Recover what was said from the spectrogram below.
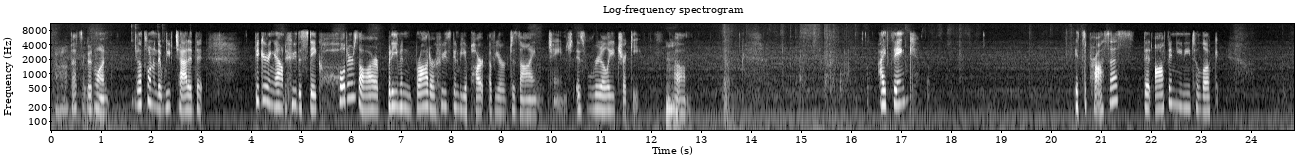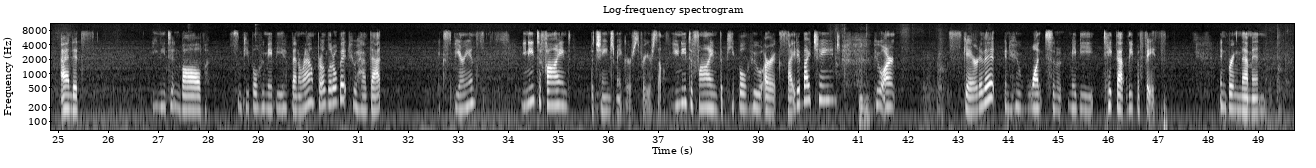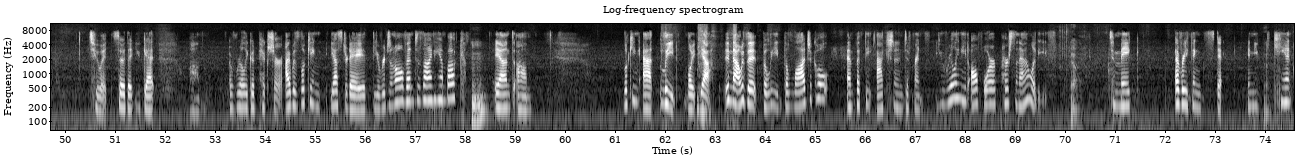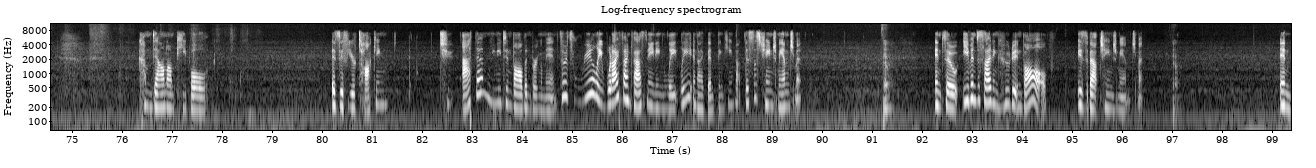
Oh, that's a good one. That's one that we've chatted that figuring out who the stakeholders are, but even broader, who's going to be a part of your design change is really tricky. Mm-hmm. Um, I think it's a process that often you need to look and it's you need to involve some people who maybe have been around for a little bit who have that experience you need to find the change makers for yourself you need to find the people who are excited by change mm-hmm. who aren't scared of it and who want to maybe take that leap of faith and bring them in to it so that you get um, a really good picture. I was looking yesterday at the original event design handbook mm-hmm. and um, looking at lead. Like, yeah, and that was it. The lead, the logical, empathy, action, and difference. You really need all four personalities. Yeah. To make everything stick, and you yeah. can't come down on people as if you're talking to at them, you need to involve and bring them in. So it's really what I find fascinating lately, and I've been thinking about this is change management. Yeah. And so even deciding who to involve is about change management. Yeah. And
